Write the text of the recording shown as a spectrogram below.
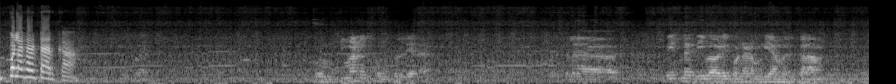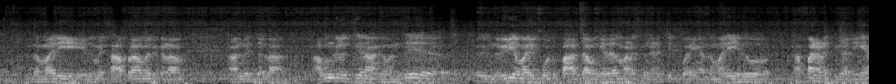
உப்பெல்லாம் கரெக்டாக இருக்கா? ஒரு முக்கியமான விஷயம் சொல்லிடுறேன். ஒரு சில வீட்டில் தீபாவளி கொண்டாட முடியாமல் இருக்கலாம். இந்த மாதிரி எதுவுமே சாப்பிடாம இருக்கலாம் நான்வெஜ் எல்லாம். அவங்களுக்கு நாங்கள் வந்து இந்த வீடியோ மாதிரி போட்டு பார்த்து அவங்க ஏதாவது மனசு நினச்சிட்டு போவீங்க அந்த மாதிரி எதுவும் தப்பாக நினச்சிக்காதீங்க.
